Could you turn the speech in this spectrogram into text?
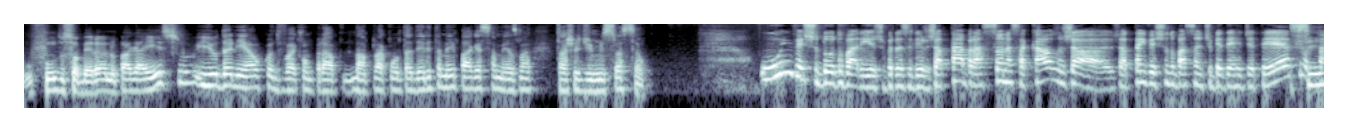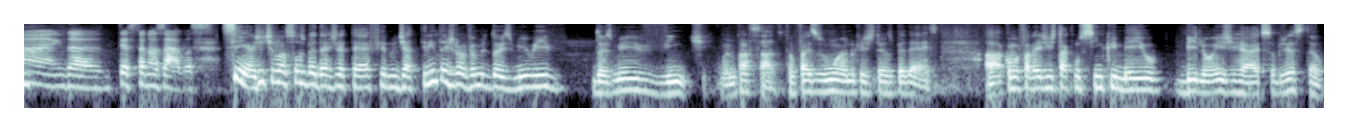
o, fundo soberano paga isso e o Daniel, quando vai comprar para a conta dele, também paga essa mesma taxa de administração. O investidor do varejo brasileiro já está abraçando essa causa? Já está investindo bastante em BDR de ETF Sim. ou está ainda testando as águas? Sim, a gente lançou os BDR de ETF no dia 30 de novembro de 2020, ano passado. Então faz um ano que a gente tem os BDRs. Ah, como eu falei, a gente está com 5,5 bilhões de reais sob gestão.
